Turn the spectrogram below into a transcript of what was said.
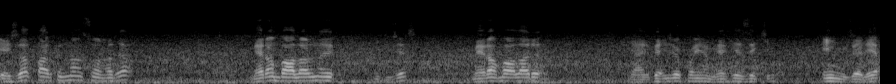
Ecdat Parkı'ndan sonra da Meram Bağları'na gideceğiz. Meram Bağları yani bence Konya merkezdeki en güzel yer.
